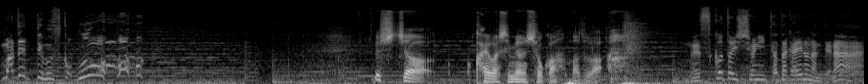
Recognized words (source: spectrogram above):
待てって息子。うおよしじゃあ会話してみましょうかまずは。息子と一緒に戦えるなんてな。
